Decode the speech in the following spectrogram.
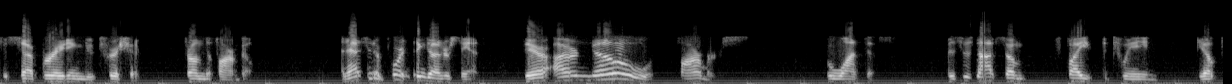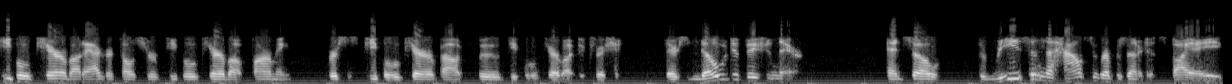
to separating nutrition from the Farm Bill. And that's an important thing to understand. There are no farmers who want this. This is not some fight between you know people who care about agriculture, people who care about farming, versus people who care about food, people who care about nutrition. There's no division there, and so the reason the House of Representatives, by a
